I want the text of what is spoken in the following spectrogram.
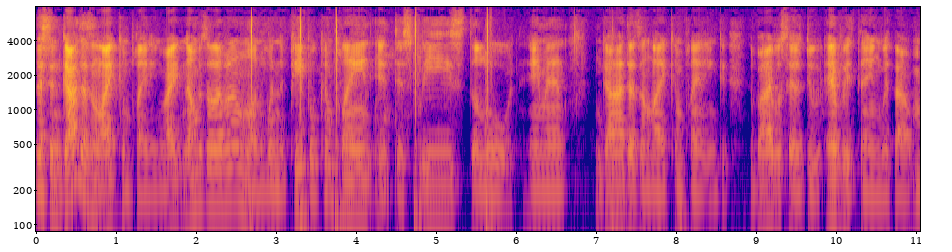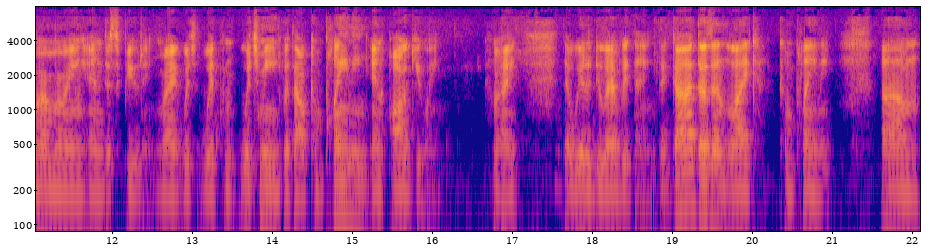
Listen, God doesn't like complaining, right? Numbers 11 and 1. When the people complain, it displeased the Lord. Amen. God doesn't like complaining. The Bible says do everything without murmuring and disputing, right? Which with, which means without complaining and arguing, right? That we're to do everything. That God doesn't like complaining. Um,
